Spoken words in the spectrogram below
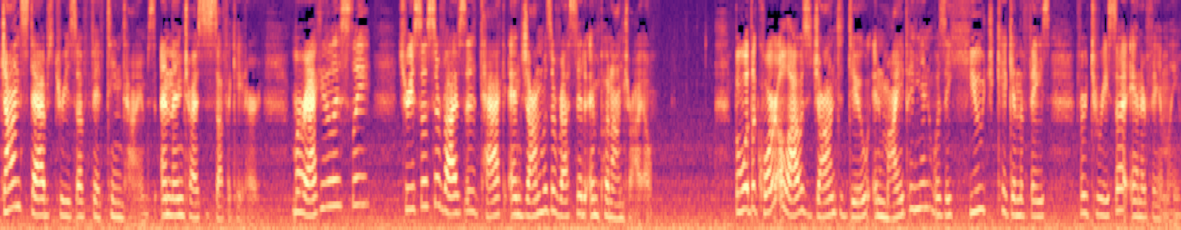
John stabs Teresa 15 times and then tries to suffocate her. Miraculously, Teresa survives the attack, and John was arrested and put on trial. But what the court allows John to do, in my opinion, was a huge kick in the face for Teresa and her family.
